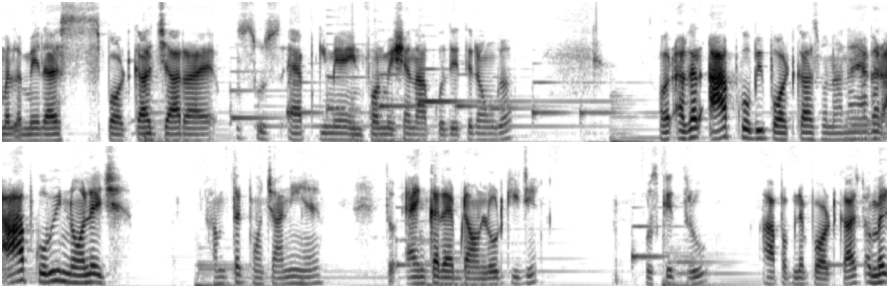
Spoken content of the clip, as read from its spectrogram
मतलब मेरा पॉडकास्ट जा रहा है, उस उस ऐप की मैं इंफॉर्मेशन आपको देते रहूँगा। और अगर आपको भी पॉडकास्ट बनाना है, अगर आपको भी नॉलेज हम तक पहुँचानी है तो एंकर ऐप डाउनलोड कीजिए। उसके थ्रू आप अपने पॉडकास्ट और मैं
